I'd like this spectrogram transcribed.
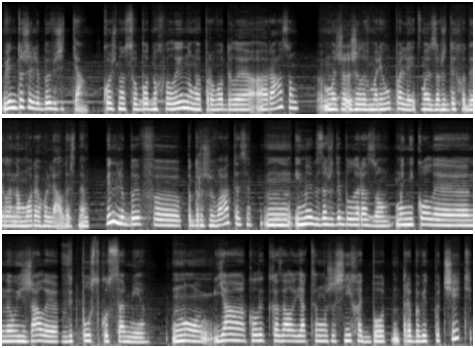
Він дуже любив життя. Кожну свободну хвилину ми проводили разом. Ми жили в Маріуполі. Ми завжди ходили на море, гуляли з ним. Він любив е, подорожувати, і ми завжди були разом. Ми ніколи не уїжджали в відпустку самі. Ну, я коли казала, як ти можеш їхати, бо треба відпочити.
